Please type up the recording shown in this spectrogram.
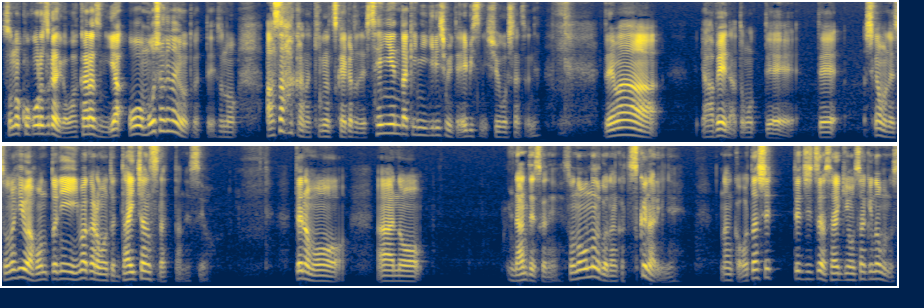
その心遣いが分からずに「いやおお申し訳ないよ」とか言ってその浅はかな気の使い方で1000円だけ握りしめて恵比寿に集合したんですよね。でまあやべえなと思ってでしかもねその日は本当に今から思うと大チャンスだったんですよ。ってのもあの何ていうんですかねその女の子なんかつくなりねなんか私って実は最近お酒飲むの好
